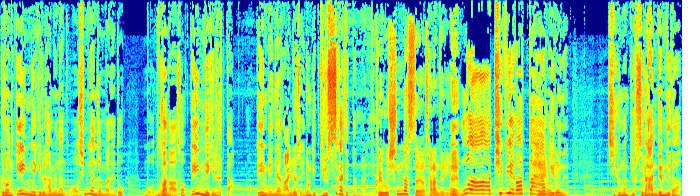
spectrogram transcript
그런 게임 얘기를 하면은 어, 10년 전만 해도 뭐 누가 나와서 게임 얘기를 했다. 어, 게임 매니아로 알려져 이런 게 뉴스가 됐단 말이에요. 그리고 신났어요, 사람들이. 네, 우와 TV에 나왔다. 네. 뭐 이런 지금은 뉴스가 안 됩니다.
